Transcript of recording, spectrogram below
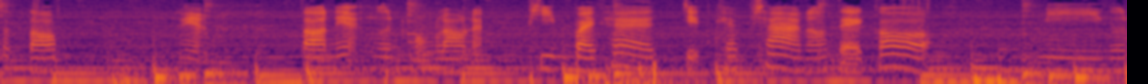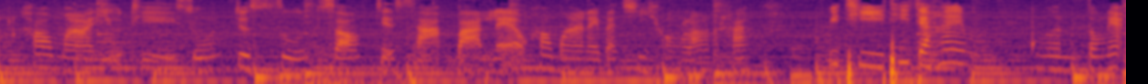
stop เนี่ย ตอนเนี้ยเงินของเราเนี่ยพิมพ์ไปแค่ 7 แคปชั่นเนาะ แต่ก็มีเงินเข้ามาอยู่ที่ 0.0273 บาทแล้วเข้ามาในบัญชีของเรานะคะ วิธีที่จะให้เงินตรงเนี้ย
